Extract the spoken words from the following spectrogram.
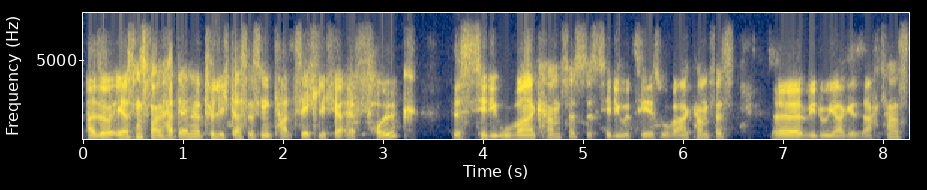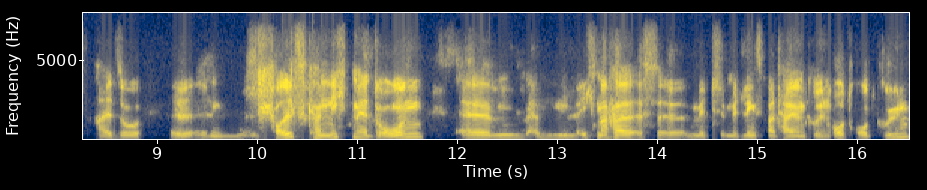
Also erstens mal hat er natürlich, das ist ein tatsächlicher Erfolg des CDU-Wahlkampfes, des CDU-CSU-Wahlkampfes, äh, wie du ja gesagt hast. Also äh, Scholz kann nicht mehr drohen, ähm, ich mache es äh, mit, mit Linkspartei und Grün. Rot-Rot-Grün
